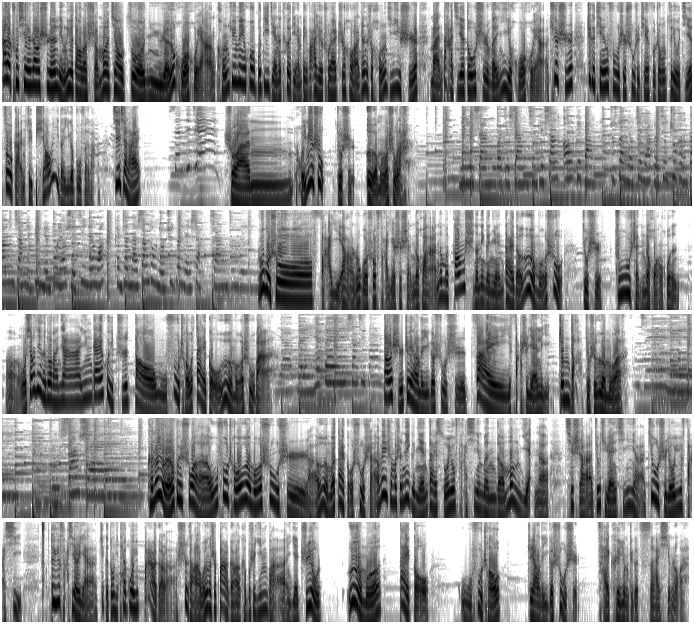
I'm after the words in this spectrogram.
他的出现让世人领略到了什么叫做女人火毁啊！恐惧魅惑不递减的特点被挖掘出来之后啊，真的是红极一时，满大街都是文艺火毁啊！确实，这个天赋是术士天赋中最有节奏感、最飘逸的一个部分了。接下来，说完毁灭术，就是恶魔术啦。如果说法爷啊，如果说法爷是神的话，那么当时的那个年代的恶魔术就是诸神的黄昏啊，我相信很多玩家应该会知道五复仇带狗恶魔术吧。当时这样的一个术士，在法师眼里，真的就是恶魔啊。可能有人会说啊，五复仇恶魔术士啊，恶魔带狗术士啊，为什么是那个年代所有法系们的梦魇呢？其实啊，究其原因呀，就是由于法系，对于法系而言啊，这个东西太过于 bug 了。是的啊，我用的是 bug 啊，可不是阴吧？也只有恶魔带狗五复仇这样的一个术士，才可以用这个词来形容啊。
